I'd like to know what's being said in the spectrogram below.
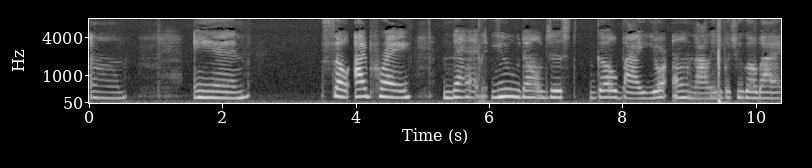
Um, and so I pray that you don't just go by your own knowledge, but you go by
